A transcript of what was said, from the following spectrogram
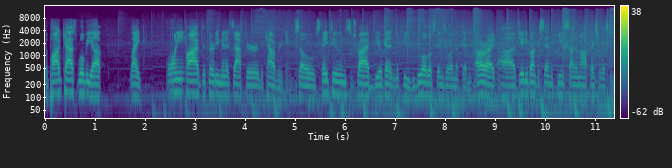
The podcast will be up like 25 to 30 minutes after the Calgary game. So stay tuned, subscribe, you'll get it in the feed. You do all those things, you'll end up getting it. All right, uh, JD Bunkis, Sam McKee signing off. Thanks for listening.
